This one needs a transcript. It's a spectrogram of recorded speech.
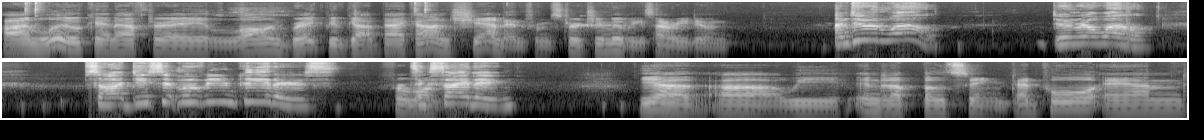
I'm Luke, and after a long break, we've got back on Shannon from Strucci Movies. How are you doing? I'm doing well. Doing real well. Saw a decent movie in theaters. For It's one, exciting. yeah, uh, we ended up both seeing Deadpool, and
